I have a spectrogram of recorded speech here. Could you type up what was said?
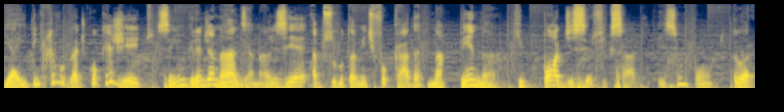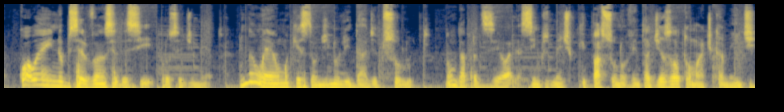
E aí tem que revogar de qualquer jeito, sem grande análise. A análise é absolutamente focada na pena que pode ser fixada. Esse é um ponto. Agora, qual é a inobservância desse procedimento? Não é uma questão de nulidade absoluta. Não dá para dizer, olha, simplesmente porque passou 90 dias, automaticamente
